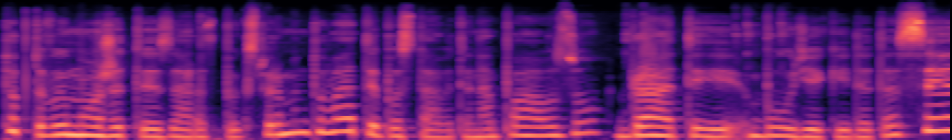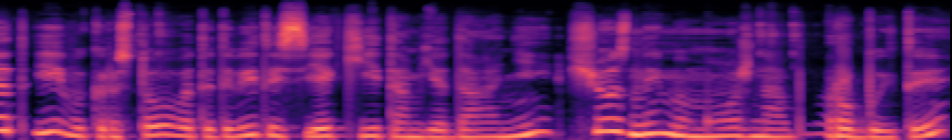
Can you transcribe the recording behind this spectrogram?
Тобто ви можете зараз поекспериментувати, поставити на паузу, брати будь-який датасет і використовувати, дивитись, які там є дані, що з ними можна робити,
